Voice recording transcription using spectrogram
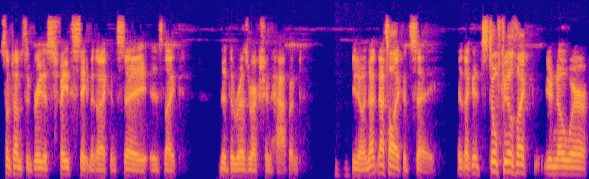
Sometimes the greatest faith statement that I can say is like that the resurrection happened. Mm-hmm. You know, and that, that's all I could say like it still feels like you're nowhere,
